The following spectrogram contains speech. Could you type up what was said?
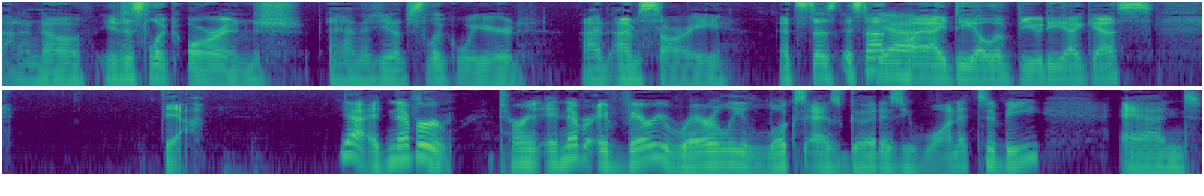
I don't know. You just look orange, and you just look weird. I, I'm sorry. It's just it's not Yeah. my ideal of beauty, I guess. Yeah. Yeah, it never turn it never it very rarely looks as good as you want it to be. And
